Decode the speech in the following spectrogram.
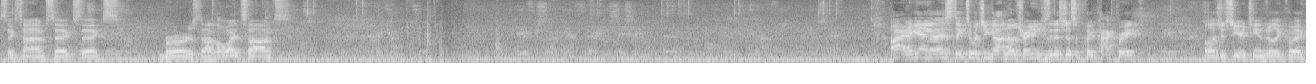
Six times, six, six. Brewers down to the White Sox. Alright, again, guys, stick to what you got. No trading because it is just a quick pack break. I'll let you see your teams really quick.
